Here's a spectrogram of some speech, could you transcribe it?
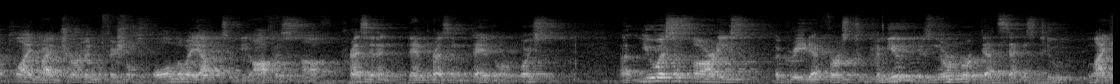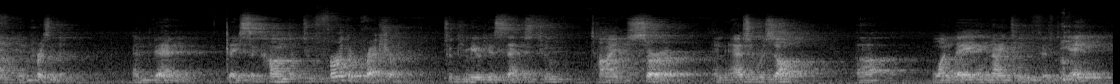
applied by German officials all the way up to the office of President, then President Theodor Heuss, uh, U.S. authorities agreed at first to commute his Nuremberg death sentence to life imprisonment. And then they succumbed to further pressure to commute his sentence to time served. And as a result, uh, one day in 1958,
